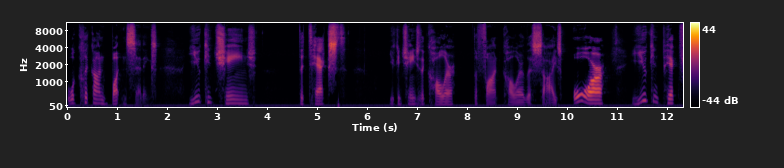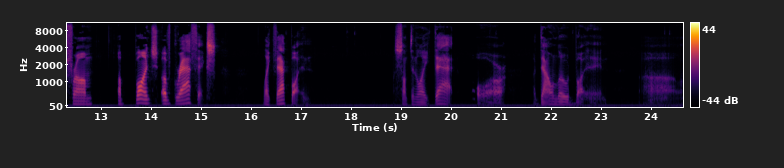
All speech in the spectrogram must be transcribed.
we'll click on button settings. You can change the text. You can change the color, the font color, the size, or you can pick from a bunch of graphics like that button. Something like that, or a download button. Uh,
